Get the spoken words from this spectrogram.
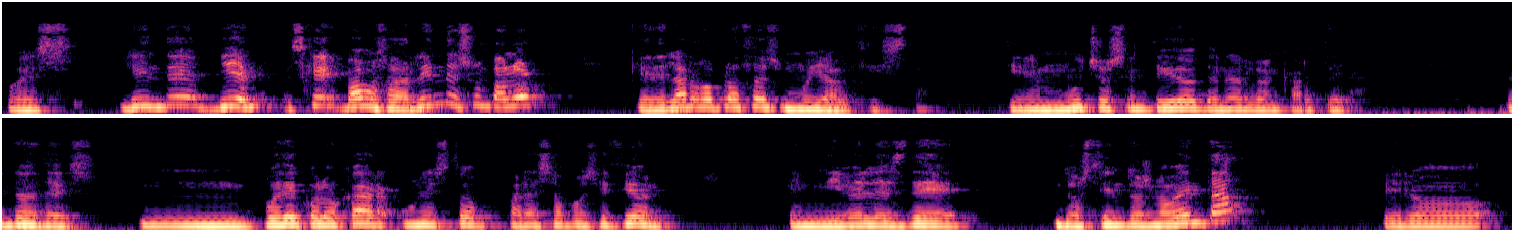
Pues Linde, bien, es que vamos a ver, Linde es un valor que de largo plazo es muy alcista. Tiene mucho sentido tenerlo en cartera. Entonces, mm, puede colocar un stop para esa posición en niveles de 290, pero,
